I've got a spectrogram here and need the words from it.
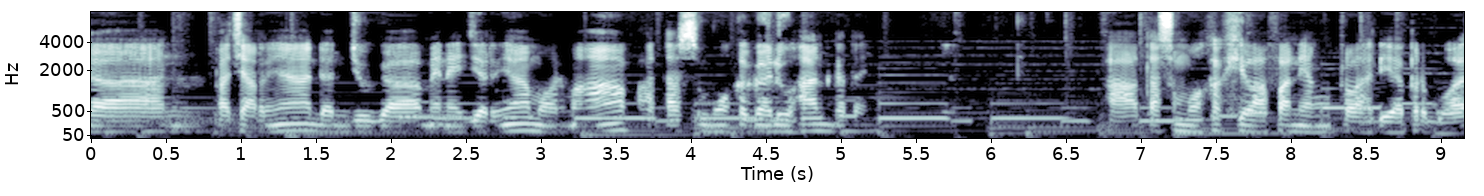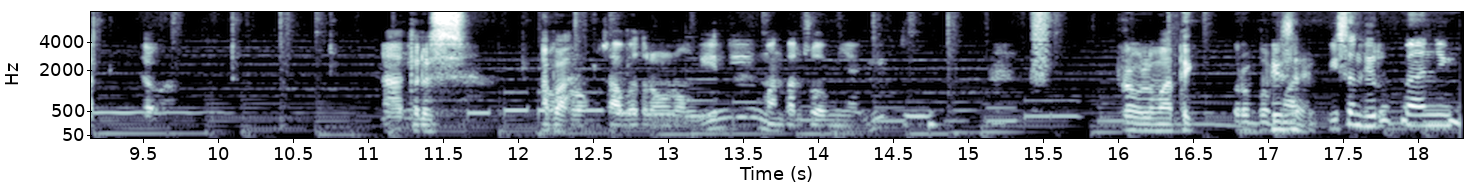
dan pacarnya dan juga manajernya mohon maaf atas semua kegaduhan katanya atas semua kekhilafan yang telah dia perbuat gitu. Nah terus Apa? Sahabat nongkrong gini mantan suaminya gitu problematik problematik pisan hirup anjing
